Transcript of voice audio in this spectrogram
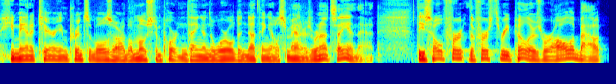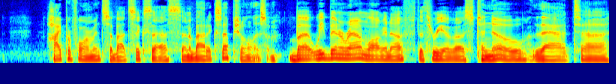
humanitarian principles are the most important thing in the world and nothing else matters. We're not saying that. These whole fir- the first three pillars were all about high performance, about success, and about exceptionalism. But we've been around long enough, the three of us, to know that uh,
